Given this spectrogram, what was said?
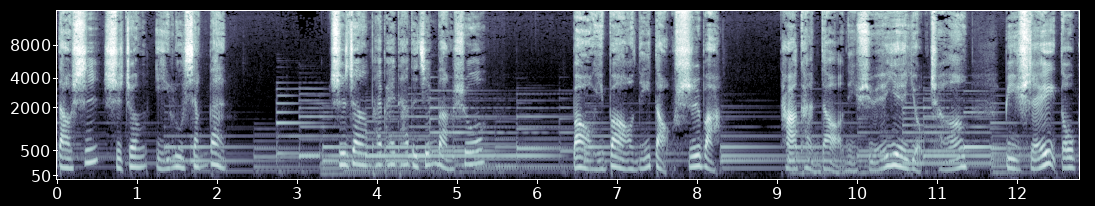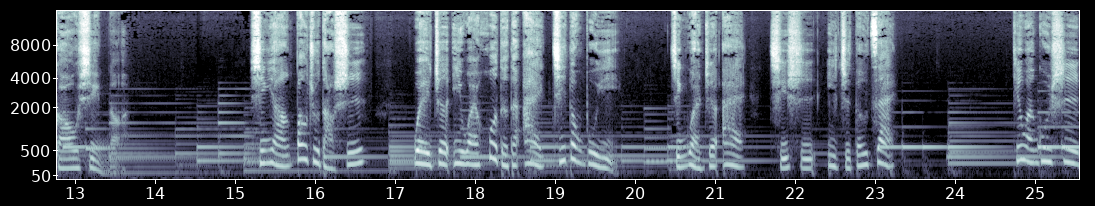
导师始终一路相伴。师长拍拍他的肩膀说：“抱一抱你导师吧，他看到你学业有成，比谁都高兴呢。”新阳抱住导师，为这意外获得的爱激动不已。尽管这爱其实一直都在。听完故事，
